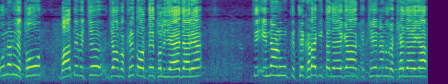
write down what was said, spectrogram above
ਉਹਨਾਂ ਨੂੰ ਇੱਥੋਂ ਬਾਅਦ ਦੇ ਵਿੱਚ ਜਾਂ ਵੱਖਰੇ ਤੌਰ ਤੇ ਇੱਥੋਂ ਲਿਜਾਇਆ ਜਾ ਰਿਹਾ ਕਿ ਇਹਨਾਂ ਨੂੰ ਕਿੱਥੇ ਖੜਾ ਕੀਤਾ ਜਾਏਗਾ, ਕਿੱਥੇ ਇਹਨਾਂ ਨੂੰ ਰੱਖਿਆ ਜਾਏਗਾ?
